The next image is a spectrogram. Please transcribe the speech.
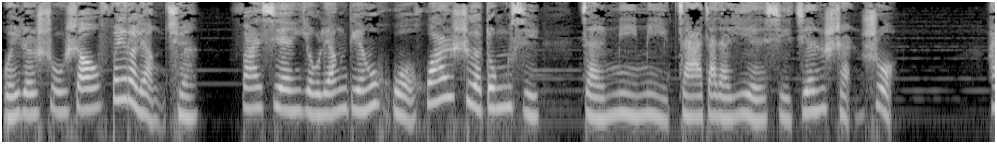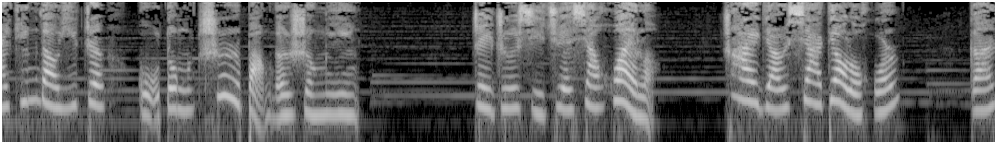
围着树梢飞了两圈，发现有两点火花似的东西。在密密匝匝的叶隙间闪烁，还听到一阵鼓动翅膀的声音。这只喜鹊吓坏了，差一点吓掉了魂儿，赶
